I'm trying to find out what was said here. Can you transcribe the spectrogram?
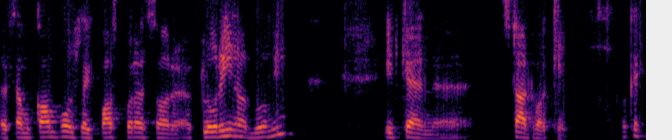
uh, some compounds like phosphorus or uh, chlorine or bromine, it can uh, start working. Okay,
